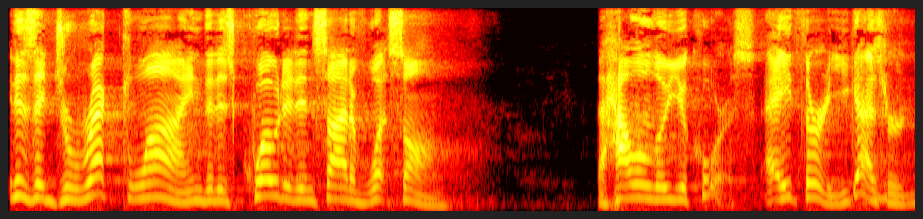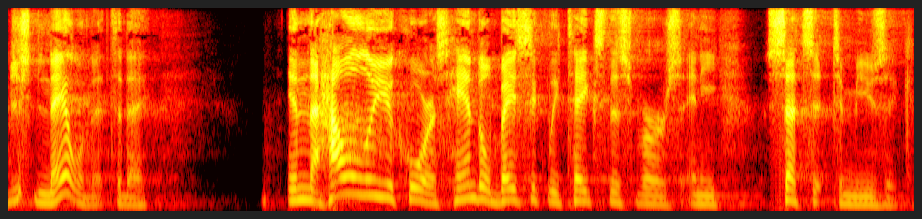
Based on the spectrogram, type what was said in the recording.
It is a direct line that is quoted inside of what song? The Hallelujah chorus. 8:30. You guys are just nailing it today. In the Hallelujah chorus, Handel basically takes this verse and he sets it to music.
